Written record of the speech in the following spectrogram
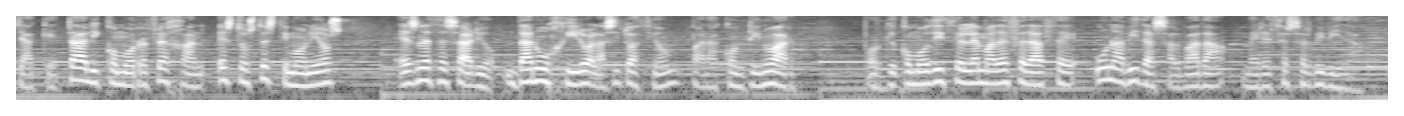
ya que tal y como reflejan estos testimonios, es necesario dar un giro a la situación para continuar, porque como dice el lema de FEDACE, una vida salvada merece ser vivida.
